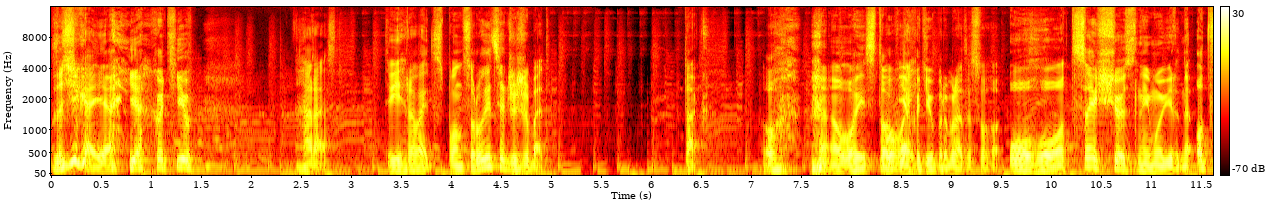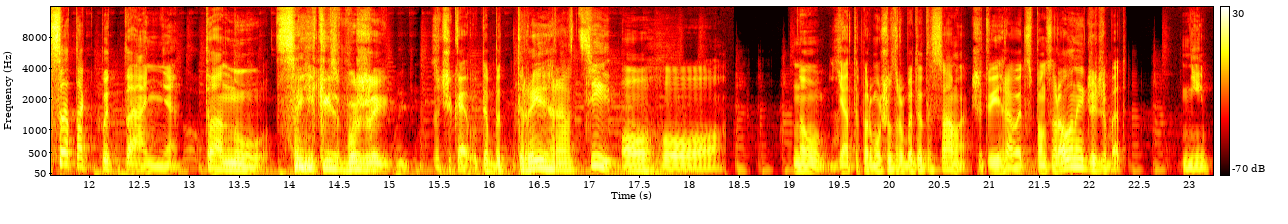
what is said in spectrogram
Зачекай, я, я хотів. Гаразд. Твій гравець спонсорується GGBet? О, ой, стоп, Бувай. я хотів прибрати свого. Ого, це щось неймовірне. Оце так питання. Та ну, це якийсь божий. Зачекай, у тебе три гравці. Ого. Ну, я тепер мушу зробити те саме. Чи твій гравець спонсорований GGBet? Ні.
